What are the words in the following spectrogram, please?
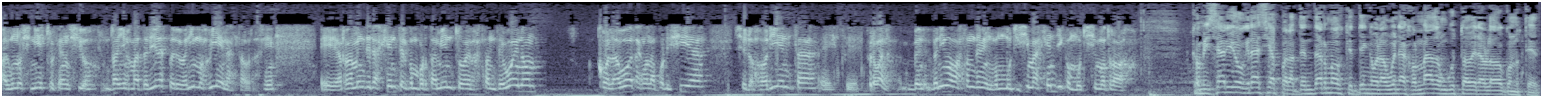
algunos siniestros que han sido daños materiales, pero venimos bien hasta ahora, ¿sí? realmente la gente, el comportamiento es bastante bueno, colabora con la policía, se los orienta, este, pero bueno, venimos bastante bien, con muchísima gente y con muchísimo trabajo. Comisario, gracias por atendernos, que tenga una buena jornada, un gusto haber hablado con usted.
